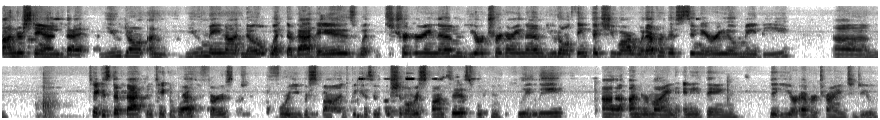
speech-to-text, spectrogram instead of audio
understand that you don't un- you may not know what their bad day is what's triggering them you're triggering them you don't think that you are whatever this scenario may be um, take a step back and take a breath first before you respond because emotional responses will completely uh, undermine anything that you're ever trying to do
